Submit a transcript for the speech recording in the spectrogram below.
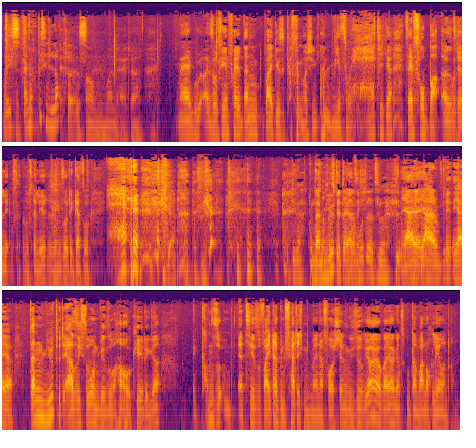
Weil es einfach ein bisschen lockerer ist. Oh Mann, Alter. Naja, gut, also auf jeden Fall, dann halt diese Kaffeemaschine an. Wir so, hä, Digga? Selbst Frau ba also unsere, Le unsere Lehrerin so, Digga, so, hä? Digga. Digga, Und dann mutet er sich. Mutter zu. Ja, ja, ja, ja. Dann mutet er sich so und wir so, ah, okay, Digga. Komm so, erzähl so weiter, bin fertig mit meiner Vorstellung. Und sie so, ja, ja, war ja ganz gut. Dann war noch Leon dran.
